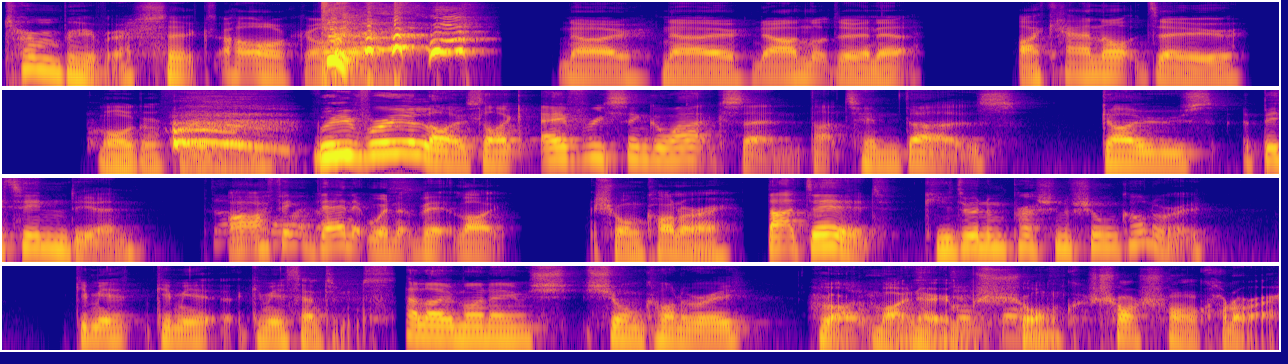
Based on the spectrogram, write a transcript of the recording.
Tomb Raider six. Oh god. no, no, no. I'm not doing it. I cannot do Morgan Freeman. We've realised like every single accent that Tim does goes a bit Indian. I I think then it went a bit like Sean Connery. That did. Can you do an impression of Sean Connery? Give me, a, give me, a, give me a sentence. Hello, my name's Sean Connery. Hello, my name's Sean, Sean, Sean Connery.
